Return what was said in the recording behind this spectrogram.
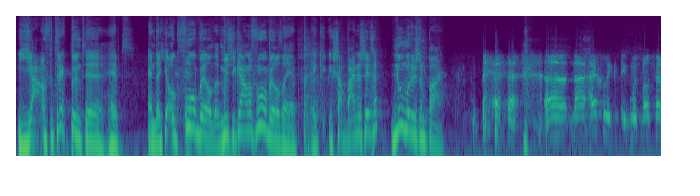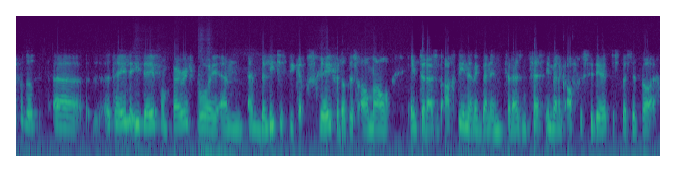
ja, een vertrekpunt hebt. En dat je ook voorbeelden, muzikale voorbeelden hebt. Ik, ik zou bijna zeggen, noem er eens een paar. Eh, nou, eigenlijk, ik moet wel zeggen dat eh, het hele idee van Parish Boy en, en de liedjes die ik heb geschreven, dat is allemaal in 2018 en ik ben in 2016 ben ik afgestudeerd. Dus er zit wel echt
